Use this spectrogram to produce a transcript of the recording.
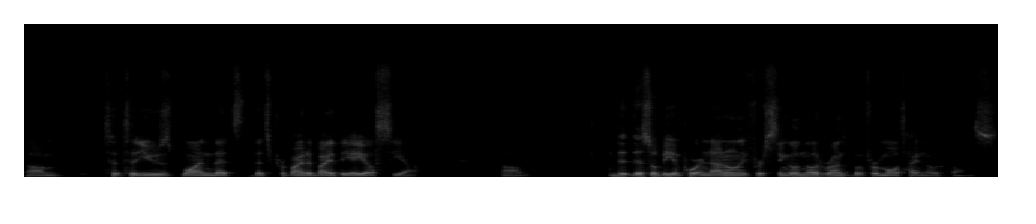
um, to, to use one that's, that's provided by the ALCF. Um, th this will be important not only for single node runs, but for multi-node runs.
